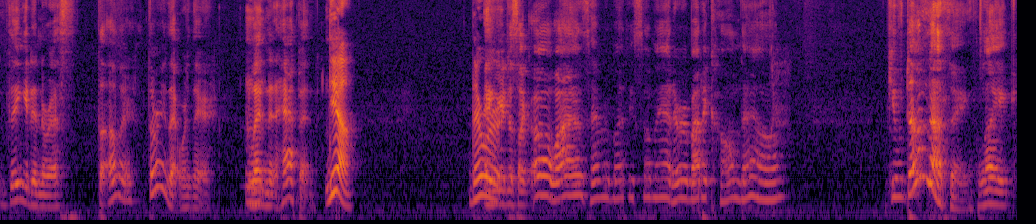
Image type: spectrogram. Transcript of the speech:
Then you didn't arrest the other three that were there, mm. letting it happen. yeah. There And were you're just like, oh, why is everybody so mad? Everybody calm down. You've done nothing. Like,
